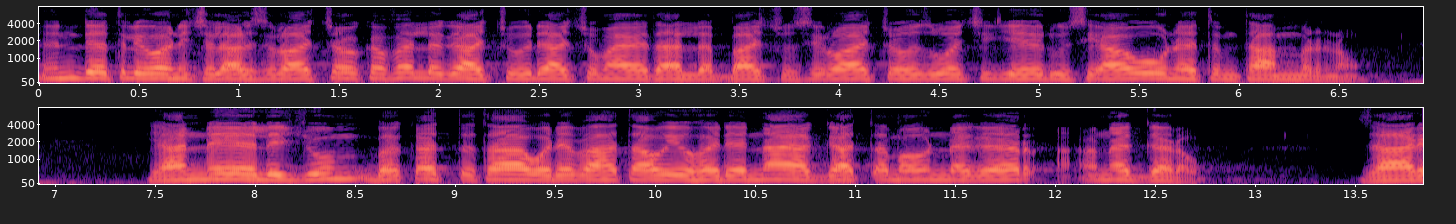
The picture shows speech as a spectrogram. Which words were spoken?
እንዴት ሊሆን ይችላል ሲሏቸው ከፈለጋችሁ ሂዳችሁ ማየት አለባችሁ ሲሏቸው ህዝቦች እየሄዱ ሲያዩ እውነትም ታምር ነው። ያነ ልጁም በቀጥታ ወደ ባህታዊ ሄደና ያጋጠመውን ነገር ነገረው። ዛሬ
